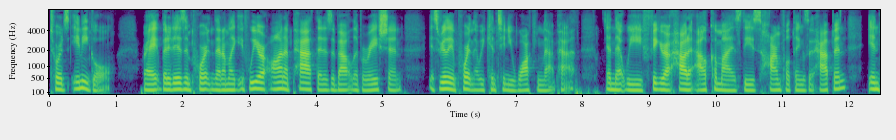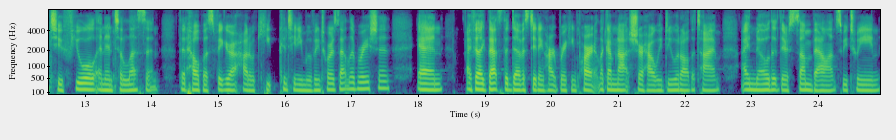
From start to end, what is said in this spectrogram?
towards any goal right but it is important that i'm like if we are on a path that is about liberation it's really important that we continue walking that path and that we figure out how to alchemize these harmful things that happen into fuel and into lesson that help us figure out how to keep continue moving towards that liberation and I feel like that's the devastating, heartbreaking part. Like, I'm not sure how we do it all the time. I know that there's some balance between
